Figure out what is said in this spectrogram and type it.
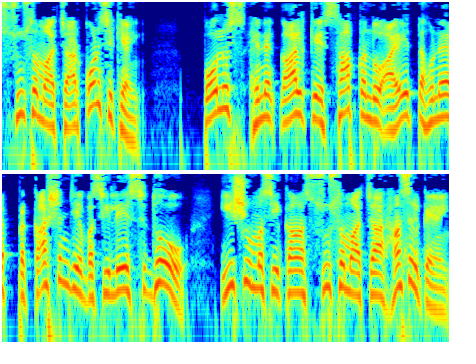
सुसमाचार कोन सिखियई पोलिस हिन ॻाल्हि खे साफ़ कंदो आहे त हुन प्रकाशन जे वसीले सिधो ईशू मसीह खां सुसमाचार हासिल कयाई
